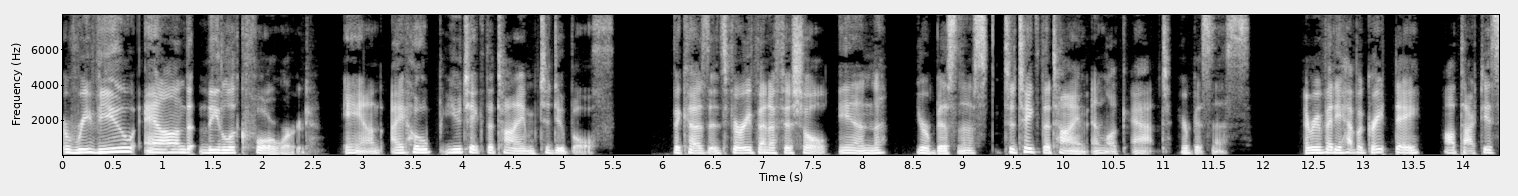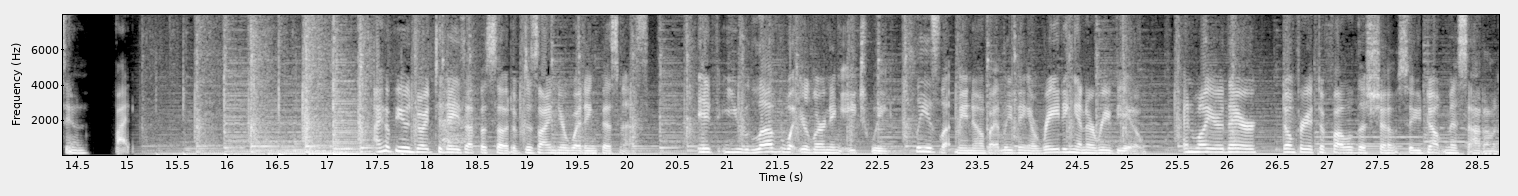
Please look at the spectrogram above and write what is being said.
review and the look forward. And I hope you take the time to do both because it's very beneficial in your business to take the time and look at your business. Everybody have a great day. I'll talk to you soon. Bye. I hope you enjoyed today's episode of Design Your Wedding Business. If you love what you're learning each week, please let me know by leaving a rating and a review. And while you're there, don't forget to follow the show so you don't miss out on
